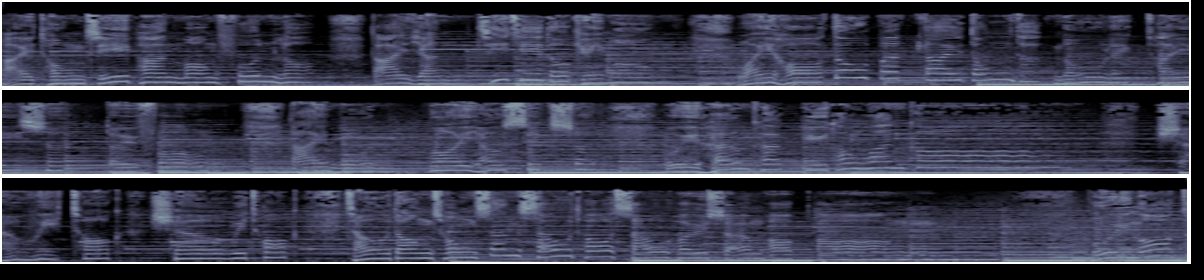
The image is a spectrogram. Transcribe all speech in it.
孩童只盼望歡樂，大人只知道期望，为何都不大懂得努力体恤对方？大门外有蟋蟀，回响却如同幻觉。Shall we talk? Shall we talk? 就当重新手拖手去上学堂。陪我讲，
